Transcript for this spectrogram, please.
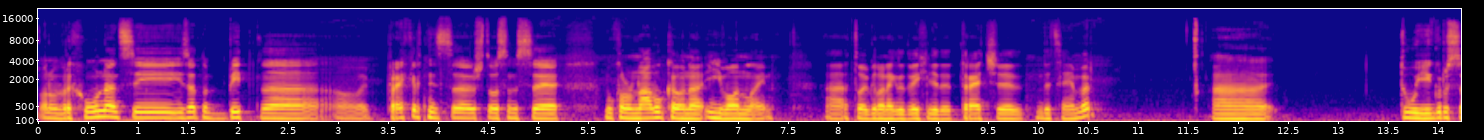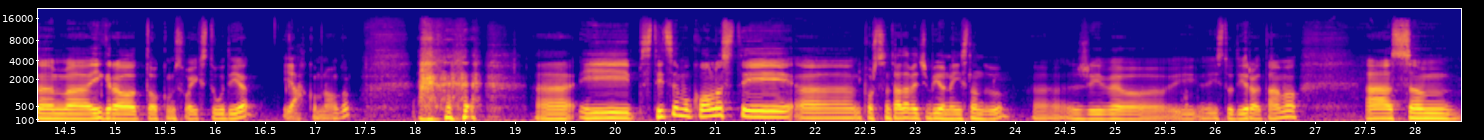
ono vrhunac i izuzetno bitna ovaj, prekretnica što sam se bukvalno navukao na EVE Online. A, to je bilo negde 2003. decembar. A, tu igru sam a, igrao tokom svojih studija, jako mnogo. Uh, I sticam okolnosti, uh, pošto sam tada već bio na Islandu, uh, živeo i, i studirao tamo, a, sam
